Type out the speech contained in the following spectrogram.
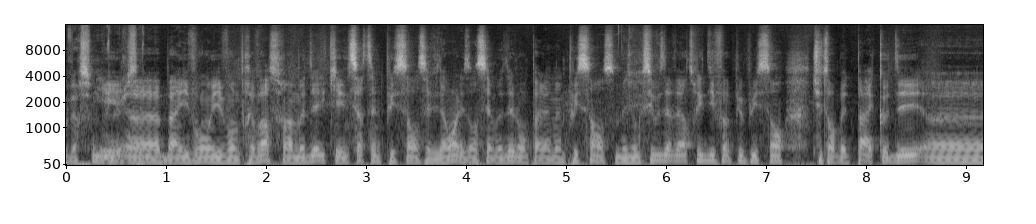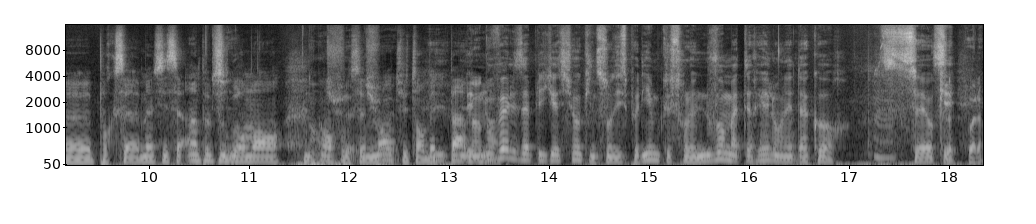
version du logiciel. ben, ils, vont, ils vont le prévoir sur un modèle qui a une certaine puissance. Évidemment, les anciens modèles n'ont pas la même puissance. Mais donc, si vous avez un truc dix fois plus puissant, tu t'embêtes pas à coder euh, pour que ça, même si c'est un peu plus gourmand Non, en fonctionnement, tu tu t'embêtes pas. Les non, non. nouvelles applications qui ne sont disponibles que sur le nouveau matériel, on est d'accord. C'est ok. Voilà.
